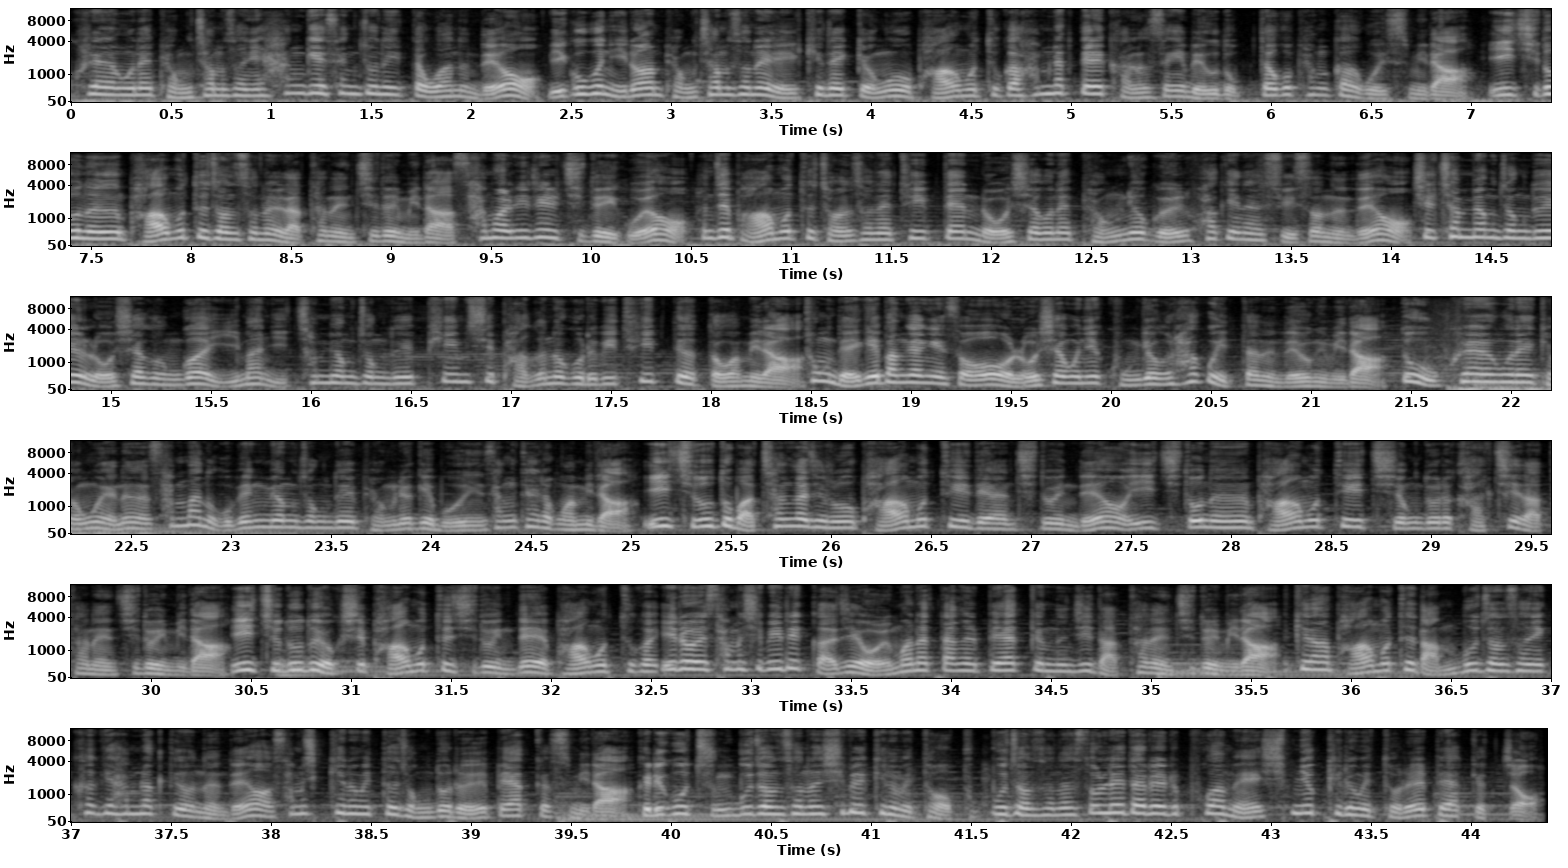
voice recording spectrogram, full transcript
우크라이나군의 병참선이 한 개 생존해 있다고 하는데요. 미국은 이러한 병참선을 잃게 될 경우 바흐무트가 함락될 가능성이 매우 높다고 평가하고 있습니다. 이 지도는 바흐무트 전선을 나타낸 지도입니다. 3월 1일 지도이고요. 현재 바흐무트 전선에 투입된 러시아군의 병력을 확인할 수 있었는데요. 7,000명 정도의 러시아군과 2만 2,000명 정도의 PMC 바그너 그룹이 투입 되었다고 합니다. 총 4개 방향에서 러시아군이 공격을 하고 있다는 내용입니다. 또 우크라이나군의 경우에는 3만 500명 정도의 병력이 모인 상태라고 합니다. 이 지도도 마찬가지로 바흐무트에 대한 지도인데요. 이 지도는 바흐무트의 지형도를 같이 나타낸 지도입니다. 이 지도도 역시 바흐무트 지도인데 바흐무트가 1월 31일까지 얼마나 땅을 빼앗겼는지 나타낸 지도입니다. 특히나 바흐무트 남부 전선이 크게 함락되었는데요. 30km 정도를 빼앗겼습니다. 그리고 중부 전선은 11km, 북부 전선은 솔레다르를 포함해 16km를 빼앗겼죠.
